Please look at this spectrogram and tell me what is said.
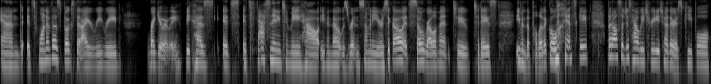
and it's one of those books that I reread regularly because it's it's fascinating to me how even though it was written so many years ago it's so relevant to today's even the political landscape but also just how we treat each other as people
